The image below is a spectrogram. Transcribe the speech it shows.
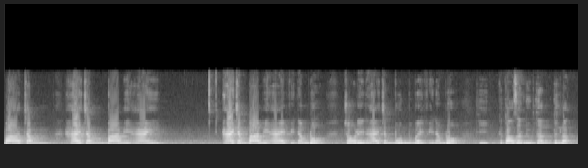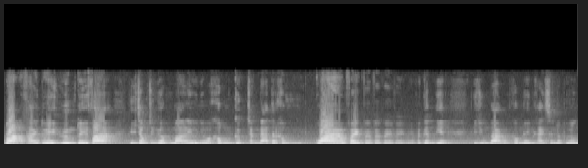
300 232 232,5 độ cho đến 247,5 độ thì cái tọa dần hướng thân tức là tọa thái tuế hướng tuế phá. Thì trong trường hợp mà nếu như mà không cực chẳng đã tức là không quá phải phải phải phải phải, phải cần thiết thì chúng ta cũng không nên khai sơn lập hướng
